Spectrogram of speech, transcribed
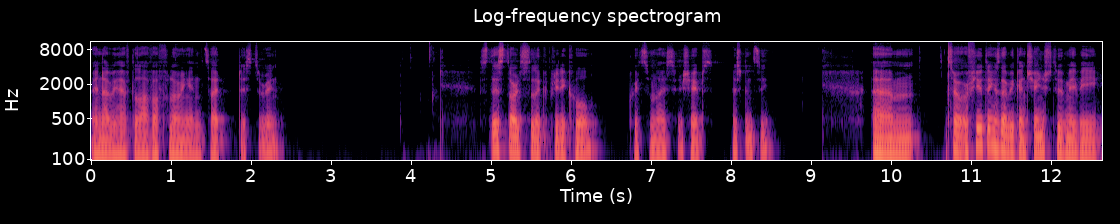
And now we have the lava flowing inside this terrain. So this starts to look pretty cool. Create some nice shapes as you can see. Um, so a few things that we can change to maybe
